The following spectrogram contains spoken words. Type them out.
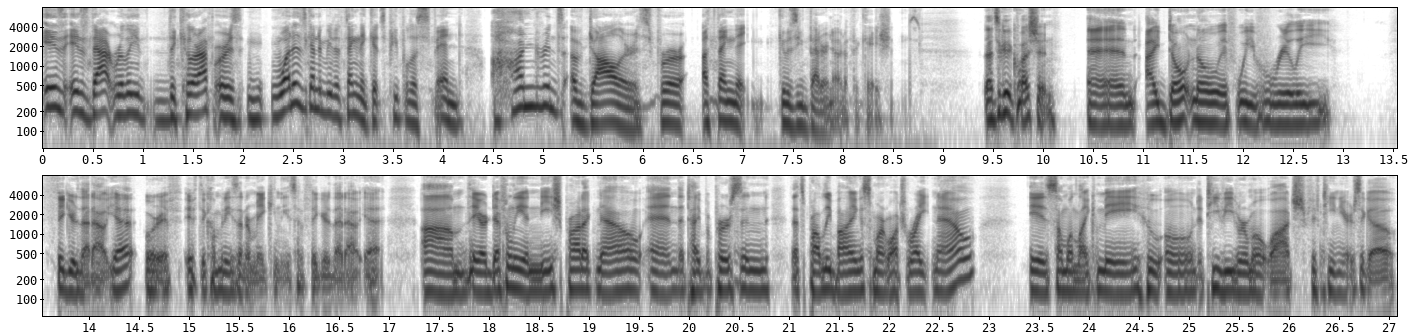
is is that really the killer app, or is what is going to be the thing that gets people to spend hundreds of dollars for a thing that gives you better notifications? That's a good question. And I don't know if we've really figured that out yet, or if, if the companies that are making these have figured that out yet. Um, they are definitely a niche product now, and the type of person that's probably buying a smartwatch right now is someone like me who owned a TV remote watch 15 years ago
